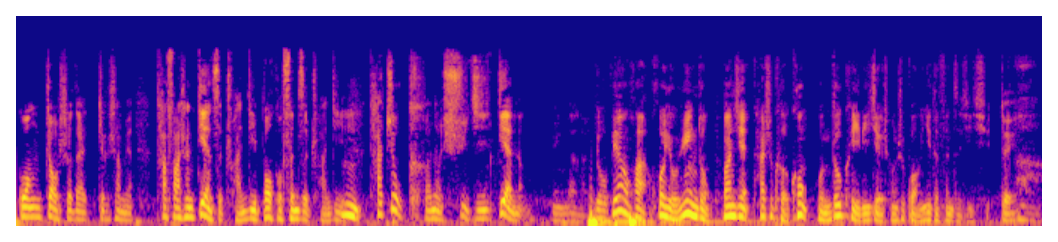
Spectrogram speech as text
光照射在这个上面，它发生电子传递，包括分子传递，它就可能蓄积电能。明白了，有变化或有运动，关键它是可控，我们都可以理解成是广义的分子机器。对啊，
